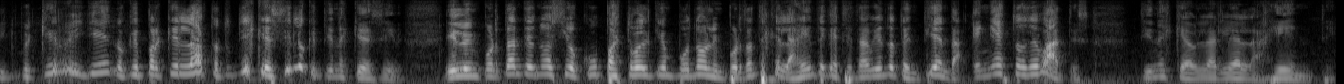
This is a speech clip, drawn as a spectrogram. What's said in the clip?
¿Y qué relleno? ¿Qué, ¿Para qué lata? Tú tienes que decir lo que tienes que decir. Y lo importante no es si ocupas todo el tiempo no. Lo importante es que la gente que te está viendo te entienda. En estos debates tienes que hablarle a la gente.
